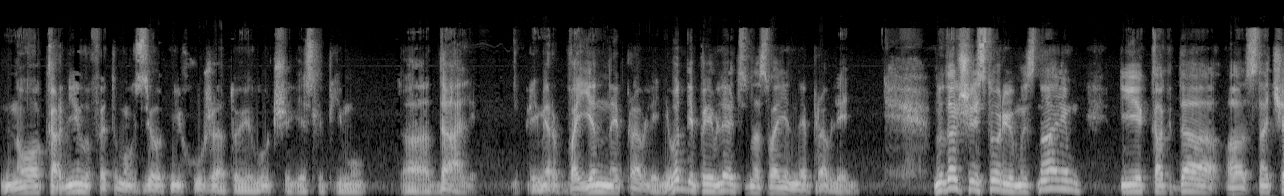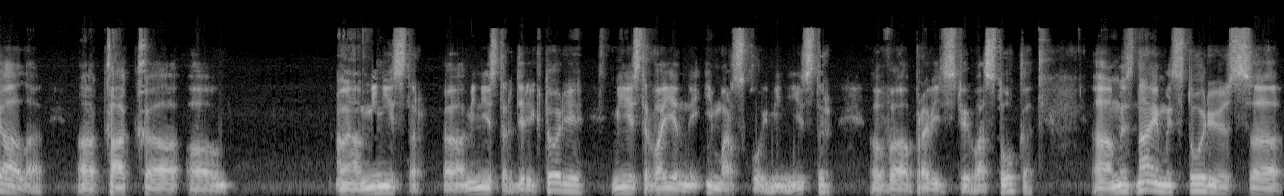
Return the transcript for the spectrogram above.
но Корнилов это мог сделать не хуже, а то и лучше, если бы ему дали. Например, военное правление. Вот где появляется у нас военное правление. Но дальше историю мы знаем. И когда сначала, как министр, министр директории министр военный и морской министр в правительстве Востока. А, мы знаем историю с а,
